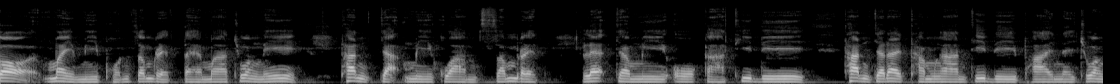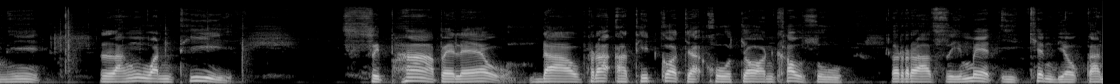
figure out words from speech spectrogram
ก็ไม่มีผลสำเร็จแต่มาช่วงนี้ ท่านจะมีความสำเร็จ และจะมีโอกาสที่ดี ท่านจะได้ทำงานที่ดีภายในช่วงนี้ หลังวันที่ 15 ไปแล้ว ดาวพระอาทิตย์ก็จะโคจรเข้าสู่ ราศีเมษอีกเช่นเดียวกัน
